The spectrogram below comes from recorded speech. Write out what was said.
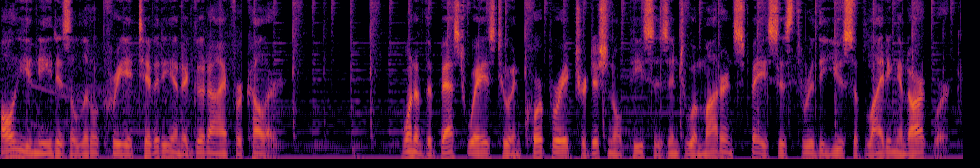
All you need is a little creativity and a good eye for color. One of the best ways to incorporate traditional pieces into a modern space is through the use of lighting and artwork.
